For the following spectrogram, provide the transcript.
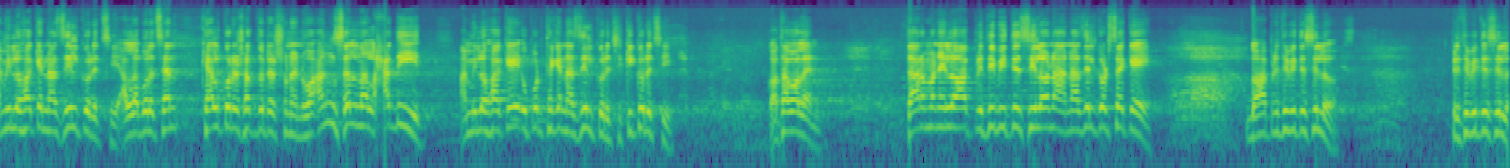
আমি লোহাকে নাজিল করেছি। আল্লাহ বলেছেন, খেয়াল করে শব্দটা শুনেন। ও আনজালনাল হাদিদ। আমি লোহাকে উপর থেকে নাজিল করেছি। কি করেছি? কথা বলেন। তার মানে লোহা পৃথিবীতে ছিল না। নাজিল করছে কে? লোহা পৃথিবীতে ছিল? পৃথিবীতে ছিল?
